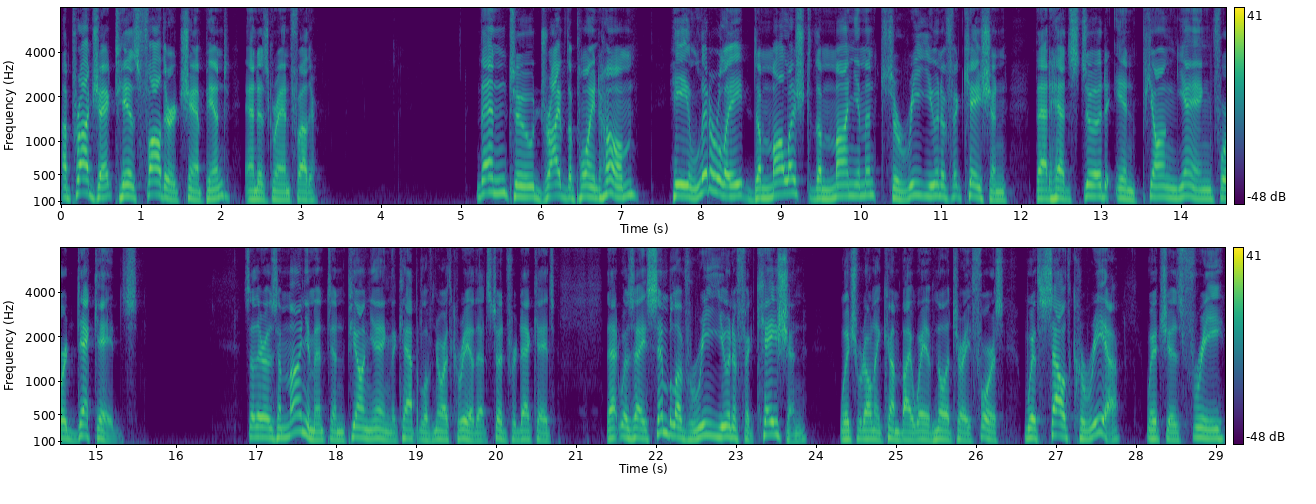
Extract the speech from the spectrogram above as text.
A project his father championed and his grandfather. Then, to drive the point home, he literally demolished the monument to reunification that had stood in Pyongyang for decades. So there is a monument in Pyongyang, the capital of North Korea, that stood for decades. That was a symbol of reunification which would only come by way of military force, with South Korea, which is free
